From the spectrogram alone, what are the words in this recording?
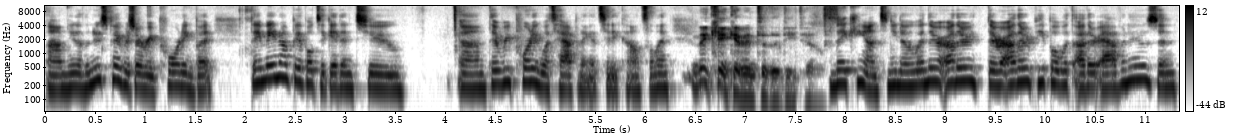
Um, you know, the newspapers are reporting, but they may not be able to get into um, they're reporting what's happening at city council, and They can't get into the details. they can't. You know, and there are other there are other people with other avenues, and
